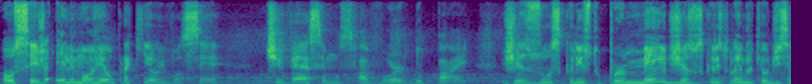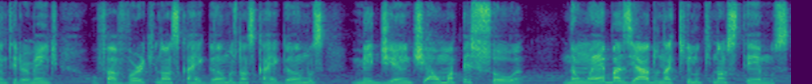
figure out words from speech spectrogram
Ou seja, ele morreu para que eu e você tivéssemos favor do Pai. Jesus Cristo, por meio de Jesus Cristo, lembra que eu disse anteriormente? O favor que nós carregamos, nós carregamos mediante a uma pessoa não é baseado naquilo que nós temos,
